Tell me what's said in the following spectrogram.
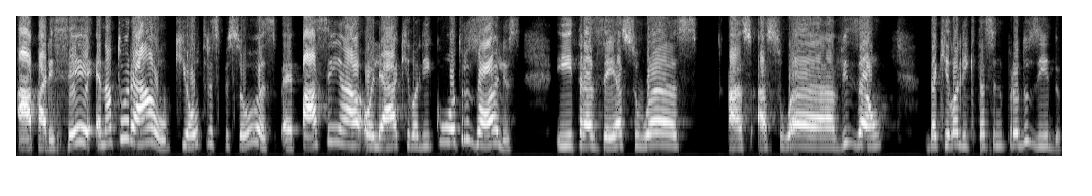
a aparecer, é natural que outras pessoas é, passem a olhar aquilo ali com outros olhos e trazer as suas, a, a sua visão daquilo ali que está sendo produzido.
